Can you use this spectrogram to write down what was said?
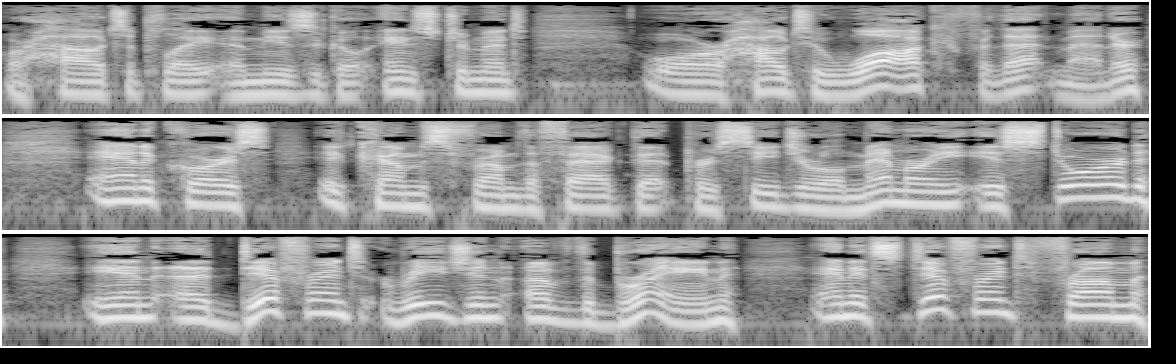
or how to play a musical instrument or how to walk for that matter. And of course, it comes from the fact that procedural memory is stored in a different region of the brain and it's different from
